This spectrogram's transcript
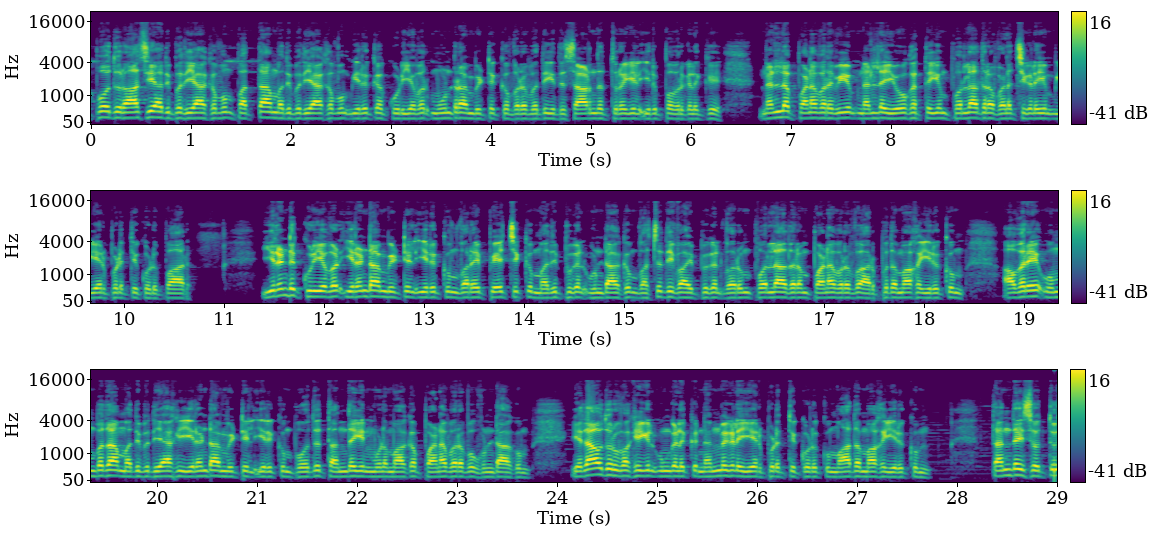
அப்போது ராசியாதிபதியாகவும் பத்தாம் அதிபதியாகவும் இருக்கக்கூடியவர் மூன்றாம் வீட்டுக்கு வரும் வருவது இது சார்ந்த துறையில் இருப்பவர்களுக்கு நல்ல பணவரவையும் நல்ல யோகத்தையும் பொருளாதார வளர்ச்சிகளையும் ஏற்படுத்தி கொடுப்பார். இரண்டுக்குரியவர் இரண்டாம் வீட்டில் இருக்கும் வரை பேச்சுக்கு மதிப்புகள் உண்டாகும் வசதி வாய்ப்புகள் வரும் பொருளாதாரம் பணவரவு அற்புதமாக இருக்கும். அவரே ஒன்பதாம் அதிபதியாக இரண்டாம் வீட்டில் இருக்கும் போது தந்தையின் மூலமாக பணவரவு உண்டாகும். ஏதாவது ஒரு வகையில் உங்களுக்கு நன்மைகளை ஏற்படுத்தி கொடுக்கும் மாதமாக இருக்கும். தந்தை சொத்து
